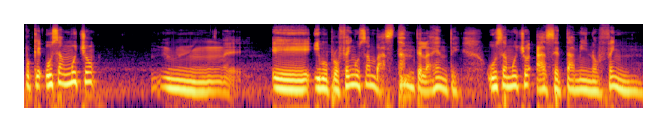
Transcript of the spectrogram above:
Porque usan mucho mm, eh, ibuprofen, usan bastante la gente. Usan mucho acetaminofén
